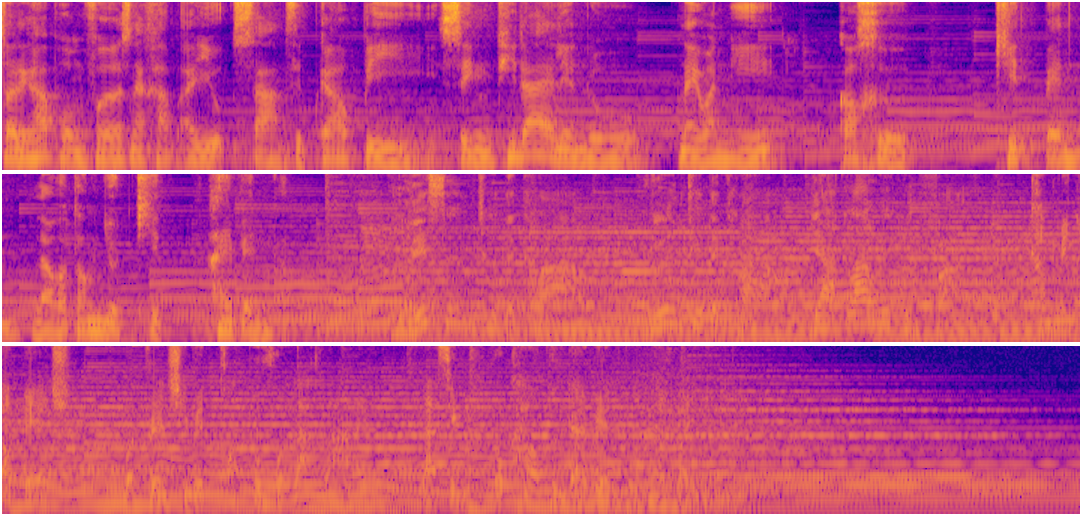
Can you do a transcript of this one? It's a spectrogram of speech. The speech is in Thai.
สวัสดีครับ ผมเฟิร์สนะครับ อายุ 39 ปี สิ่งที่ได้เรียนรู้ในวันนี้ก็คือ คิดเป็นแล้วก็ต้องหยุดคิดให้เป็นครับ Listen to the Cloud เรื่องที่ The Cloud อยากเล่าให้คุณฟัง Coming of Age บทเรียนชีวิตของผู้คนหลากหลาย และสิ่งที่พวกเขาเพิ่งได้เรียนรู้ในวัยนี้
